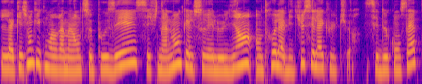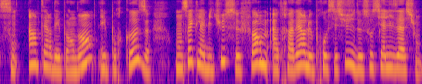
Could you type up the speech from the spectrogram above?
La question qui conviendrait maintenant de se poser, c'est finalement quel serait le lien entre l'habitus et la culture. Ces deux concepts sont interdépendants et pour cause, on sait que l'habitus se forme à travers le processus de socialisation.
